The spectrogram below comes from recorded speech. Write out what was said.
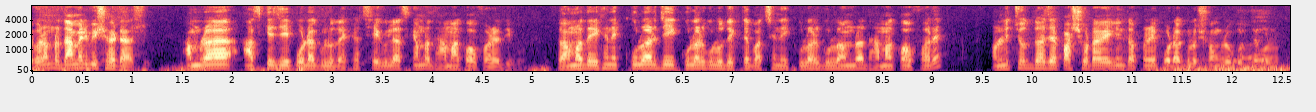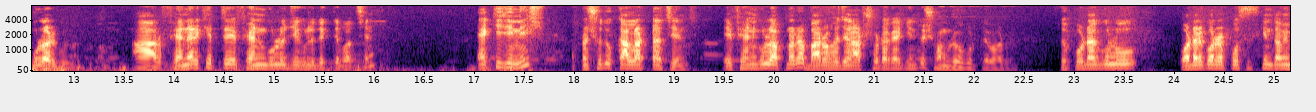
এবার আমরা দামের বিষয়টা আসি। আমরা আজকে যে প্রোডাক্টগুলো দেখাচ্ছি, এগুলো আজকে আমরা ধামাকা অফারে দিব। তো আমাদের এখানে কুলার যেই কুলারগুলো দেখতে পাচ্ছেন, এই কুলারগুলো আমরা ধামাকা অফারে অনলি চোদ্দ হাজার পাঁচশো টাকায় কিন্তু আপনারা এই প্রোডাক্টগুলো সংগ্রহ করতে পারবেন কুলারগুলো আর ফ্যানের ক্ষেত্রে ফ্যানগুলো যেগুলো দেখতে পাচ্ছেন, একই জিনিস, আপনার শুধু কালারটা চেঞ্জ। এই ফ্যানগুলো আপনারা বারো হাজার আটশো টাকায় কিন্তু সংগ্রহ করতে পারবেন। তো প্রোডাক্টগুলো অর্ডার করার প্রসেস কিন্তু আমি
